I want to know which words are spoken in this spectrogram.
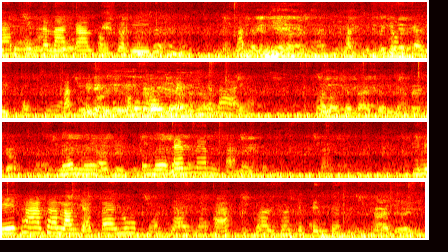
ตามจินตนาการของตัวเอง มัดมัดไม่ยุ่งจริตมัดเป็นโค้งแบบนี้ก็ได้ค่ะว่าเราจะได้แบบไหนได้กับแน่นไหมคะต้องแน่นแน่นๆค่ะ ทีนี้ถ้าถ้าเราอยากได้รูปหัวใจนะคะ ก็ก็จะเป็นแบบนี้ค่าเหลืออีก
